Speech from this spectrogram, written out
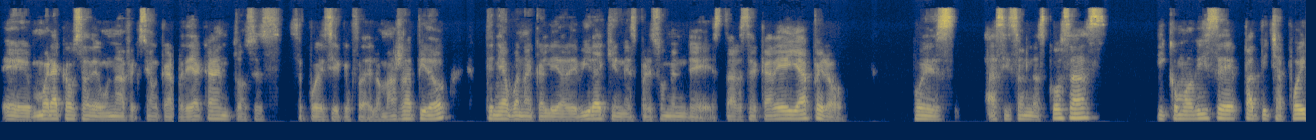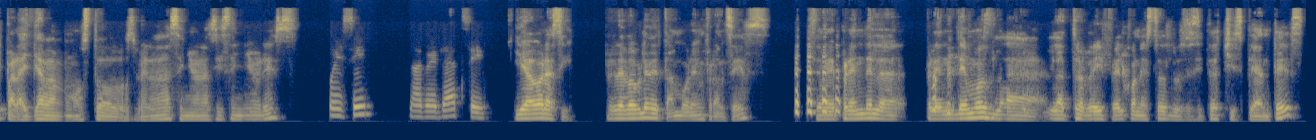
eh, muere a causa de una afección cardíaca, entonces se puede decir que fue de lo más rápido. tenía buena calidad de vida, quienes presumen de estar cerca de ella, pero pues así son las cosas. Y como dice Pati Chapoy, para allá vamos todos, ¿verdad, señoras y señores? Pues sí, la verdad sí. Y ahora sí, redoble de tambor en francés. Se me prende la, prendemos la, la Torre Eiffel con estas lucecitas chispeantes,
